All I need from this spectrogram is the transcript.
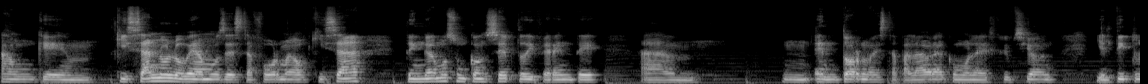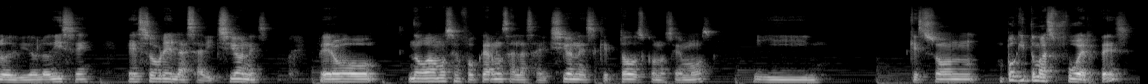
aunque quizá no lo veamos de esta forma o quizá tengamos un concepto diferente mm, en torno a esta palabra, como la descripción y el título del video lo dice, es sobre las adicciones. Pero no vamos a enfocarnos a las adicciones que todos conocemos y que son un poquito más fuertes.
